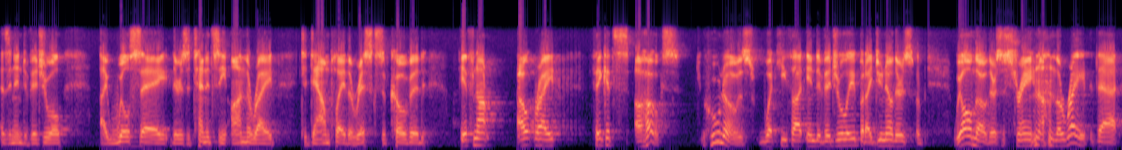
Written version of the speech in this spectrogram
as an individual. I will say there's a tendency on the right to downplay the risks of COVID, if not outright think it's a hoax. Who knows what he thought individually, but I do know there's, a, we all know there's a strain on the right that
